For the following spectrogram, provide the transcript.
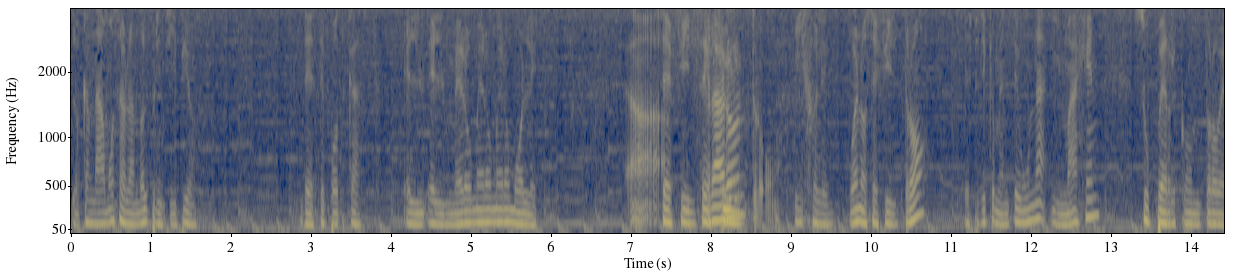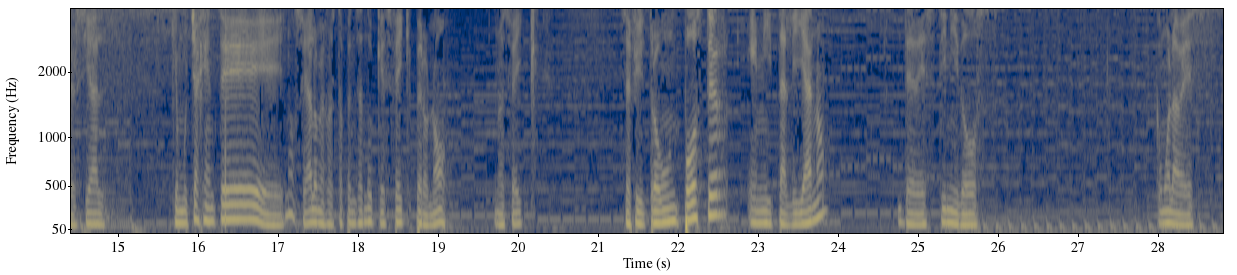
lo que andábamos hablando al principio de este podcast, el, el mero, mero, mero mole. ah, se filtraron filtró. Híjole. Bueno, se filtró específicamente una imagen súper controversial. Que mucha gente, no sé, a lo mejor está pensando que es fake, pero no, no es fake. Se filtró un póster en italiano de Destiny 2. ¿Cómo la ves?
